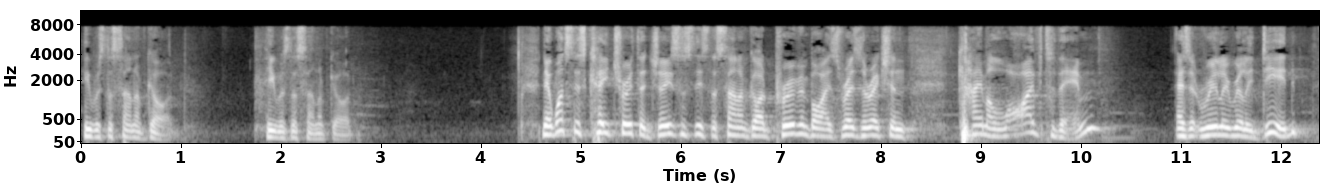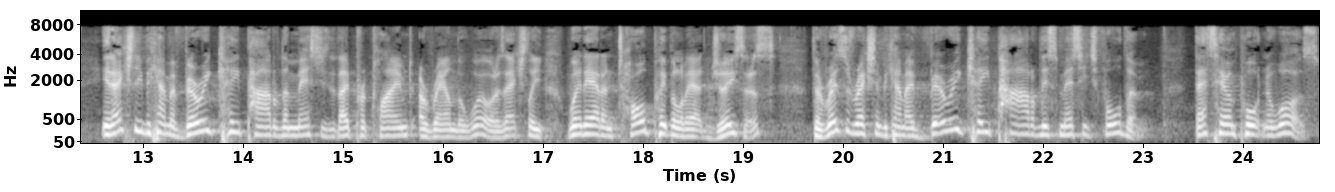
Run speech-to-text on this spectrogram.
He was the Son of God. He was the Son of God. Now, once this key truth that Jesus is the Son of God, proven by his resurrection, came alive to them, as it really, really did, it actually became a very key part of the message that they proclaimed around the world. As actually went out and told people about Jesus, the resurrection became a very key part of this message for them. That's how important it was.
